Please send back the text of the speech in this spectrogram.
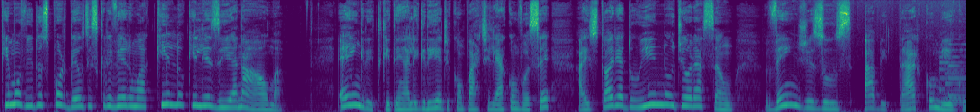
que, movidos por Deus, escreveram aquilo que lhes ia na alma. É Ingrid que tem a alegria de compartilhar com você a história do hino de oração Vem Jesus habitar comigo.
